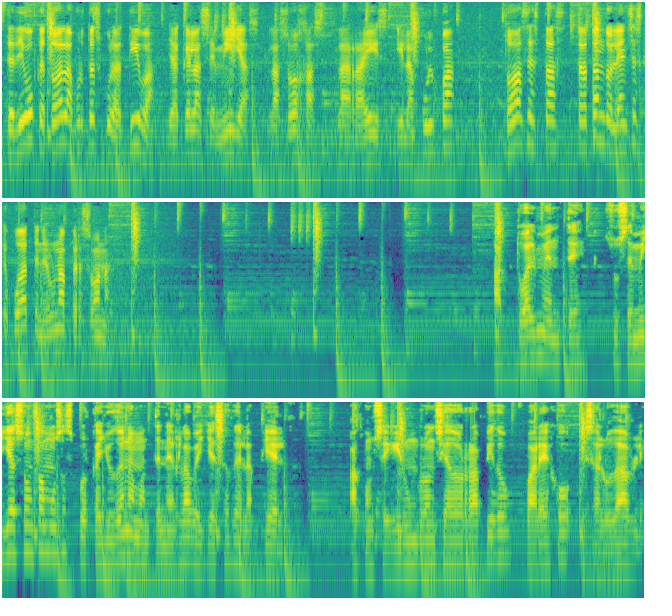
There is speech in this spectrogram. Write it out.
te digo que toda la fruta es curativa, ya que las semillas, las hojas, la raíz y la pulpa, todas estas tratan dolencias que pueda tener una persona. Actualmente, sus semillas son famosas porque ayudan a mantener la belleza de la piel, a conseguir un bronceado rápido, parejo y saludable,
